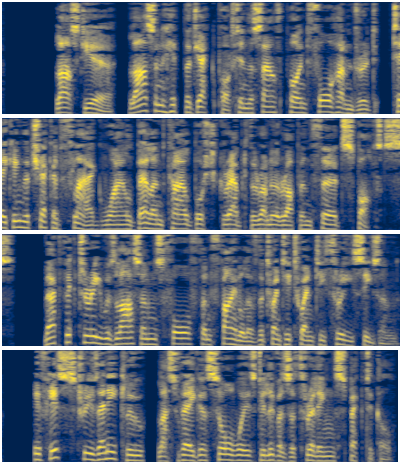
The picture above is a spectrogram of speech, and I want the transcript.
Last year, Larson hit the jackpot in the South Point 400, taking the checkered flag while Bell and Kyle Busch grabbed the runner-up and third spots. That victory was Larson's fourth and final of the 2023 season. If history is any clue, Las Vegas always delivers a thrilling spectacle.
